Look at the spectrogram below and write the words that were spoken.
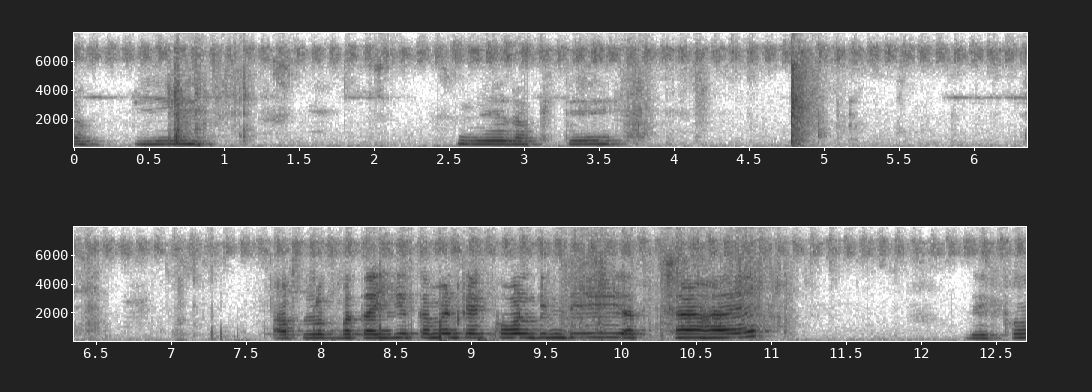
अभी में रखते आप लोग बताइए कमेंट करके कौन बिंदी अच्छा है। देखो।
